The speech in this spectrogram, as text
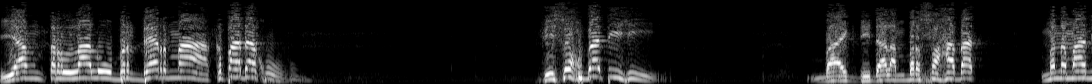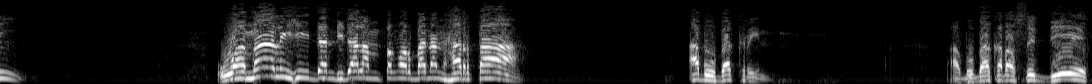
yang terlalu berderma kepadaku. Fi suhbatihi. Baik di dalam bersahabat, menemani. Wa malihi dan di dalam pengorbanan harta. Abu Bakrin Abu Bakar As-Siddiq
